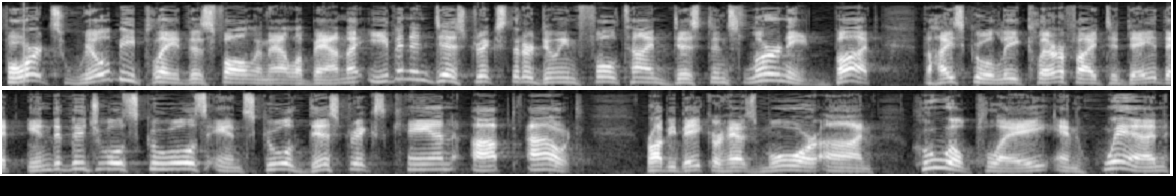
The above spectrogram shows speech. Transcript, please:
Sports will be played this fall in Alabama, even in districts that are doing full-time distance learning. But the high school league clarified today that individual schools and school districts can opt out. Robbie Baker has more on who will play and when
